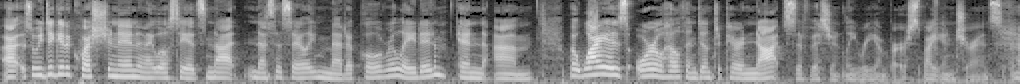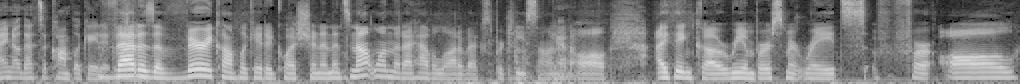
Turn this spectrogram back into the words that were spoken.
Uh, so we did get a question in, and I will say it's not necessarily medical related. And um, but why is oral health and dental care not sufficiently reimbursed by insurance? And I know that's a complicated. That one. is a very complicated question, and it's not one that I have a lot of expertise on at all. I think uh, reimbursement rates for all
